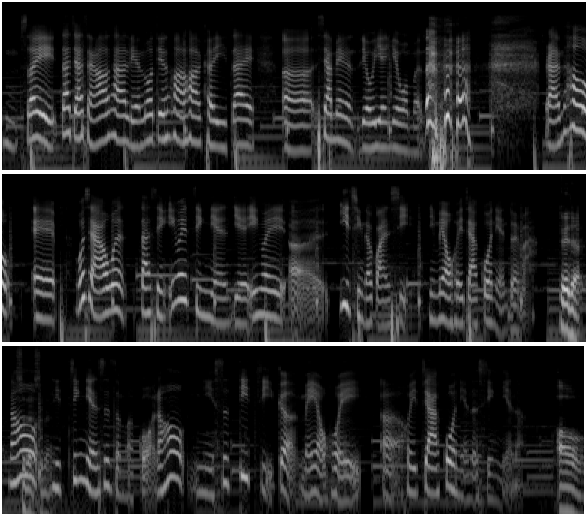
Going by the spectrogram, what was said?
嗯，所以大家想要他联络电话的话，可以在呃下面留言给我们。然后，诶，我想要问大兴，因为今年也因为呃疫情的关系，你没有回家过年，对吗？对的，然后。你今年是怎么过？然后你是第几个没有回呃回家过年的新年啊？哦，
